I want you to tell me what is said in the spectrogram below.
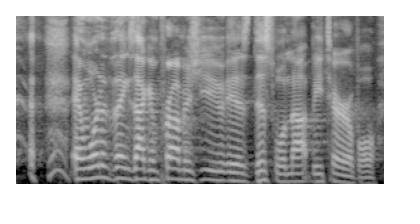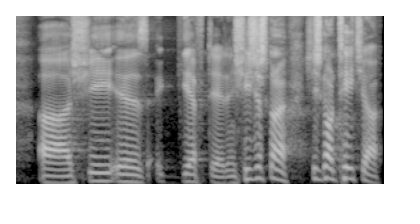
and, one of the things I can promise you is this will not be terrible. Uh, she is gifted, and she's just gonna she's gonna teach a,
